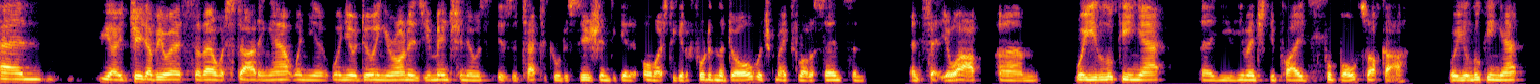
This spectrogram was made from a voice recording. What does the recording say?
And you know, GWS, so they were starting out when you when you were doing your honours. You mentioned it was it was a tactical decision to get it almost to get a foot in the door, which makes a lot of sense and and set you up. Um, were you looking at? Uh, you, you mentioned you played football, soccer. Were you looking at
